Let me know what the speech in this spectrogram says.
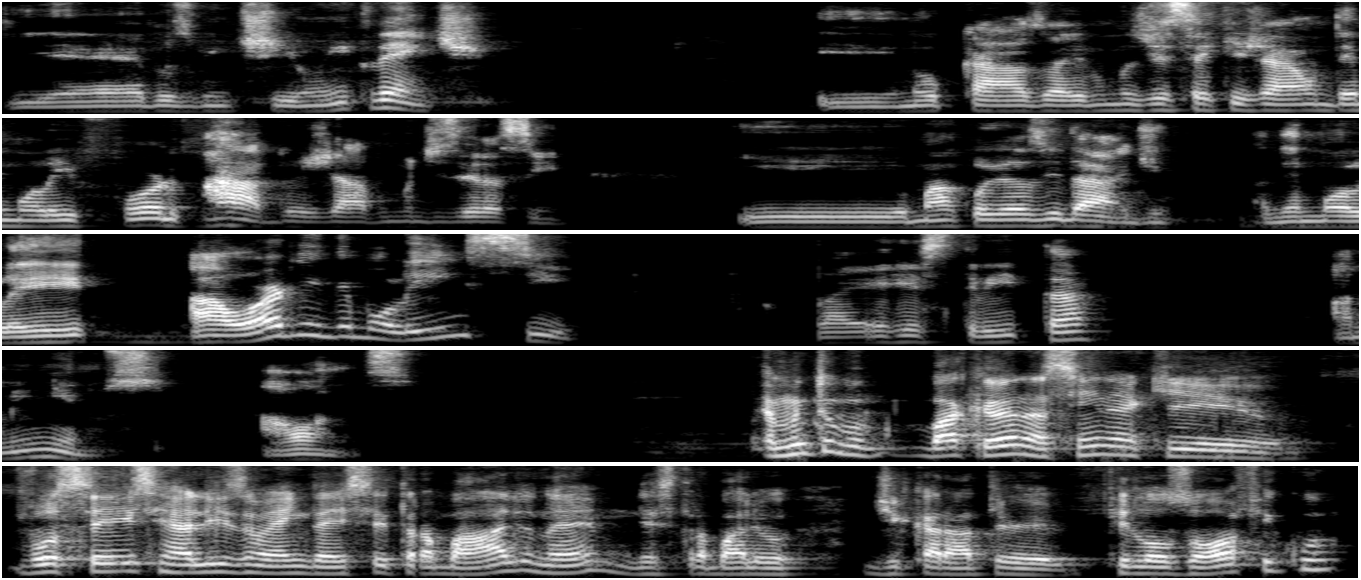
que é dos 21 em frente. E no caso aí, vamos dizer que já é um Demolei formado, já, vamos dizer assim. E uma curiosidade, a Demolei, a ordem Demolei em si, ela é restrita a meninos, a homens. É muito bacana, assim, né, que vocês realizam ainda esse trabalho, né? Esse trabalho de caráter filosófico,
